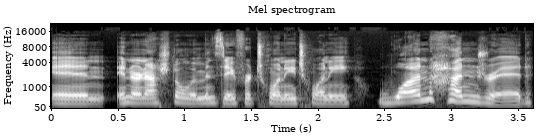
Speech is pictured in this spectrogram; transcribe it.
in International Women's Day for 2020 100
